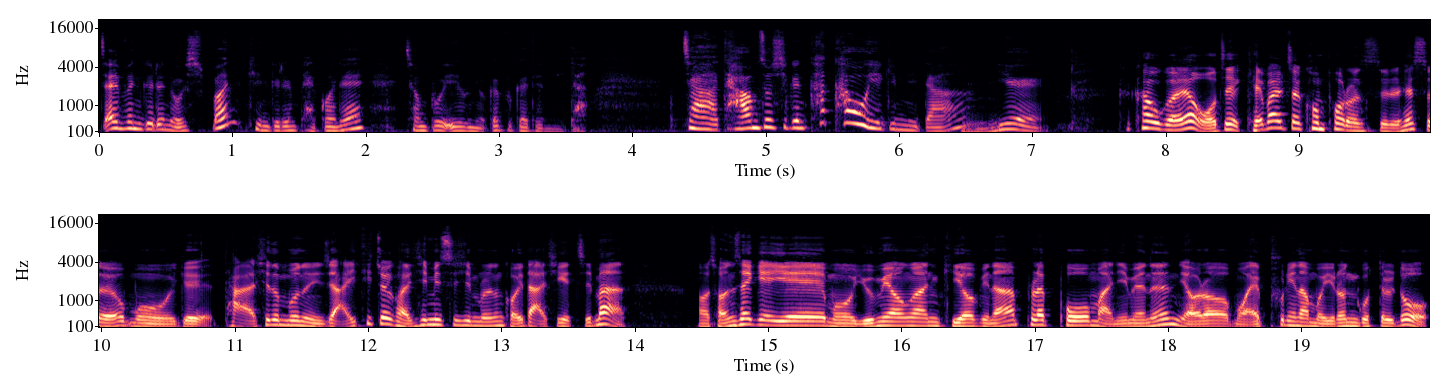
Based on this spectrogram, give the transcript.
짧은 글은 50원, 긴 글은 100원에 정보 이용료가 부과됩니다. 자, 다음 소식은 카카오 얘기입니다. 예. 카카오가요 어제 개발자 컨퍼런스를 했어요. 뭐 이게 다 아시는 분은 이제 IT 쪽에 관심 있으신 분은 거의 다 아시겠지만 어, 전 세계의 뭐 유명한 기업이나 플랫폼 아니면은 여러 뭐 애플이나 뭐 이런 곳들도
